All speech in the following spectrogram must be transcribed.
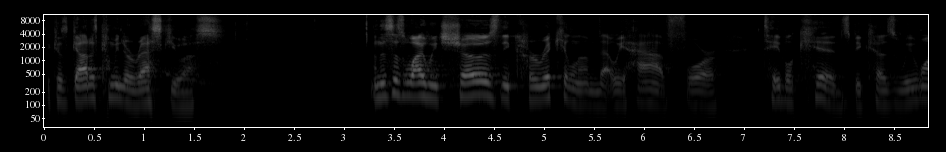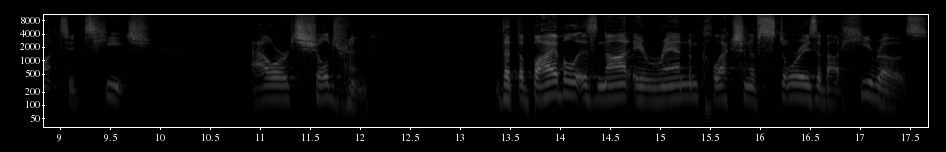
because God is coming to rescue us. And this is why we chose the curriculum that we have for Table Kids, because we want to teach our children that the Bible is not a random collection of stories about heroes,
